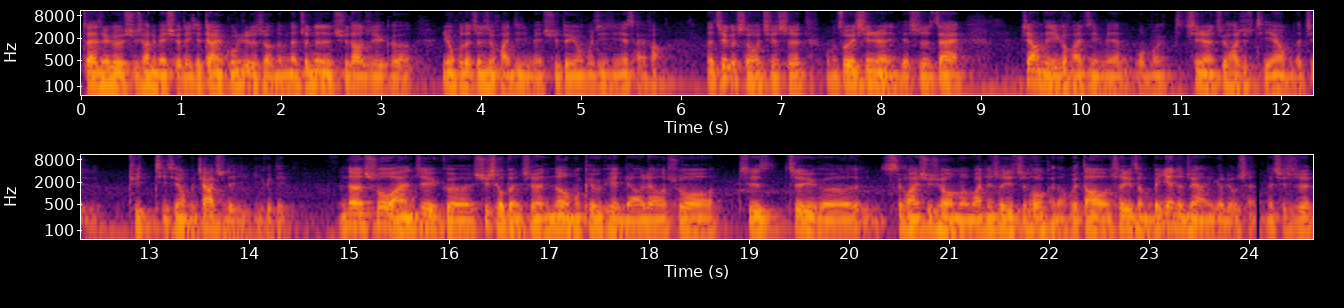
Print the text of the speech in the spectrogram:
在这个学校里面学的一些调研工具的时候，能不能真正的去到这个用户的真实环境里面去对用户进行一些采访？那这个时候，其实我们作为新人也是在这样的一个环境里面，我们新人最好去体验我们的体体体现我们价值的一一个点。那说完这个需求本身，那我们可不可以聊聊说，其实这个思考完需求，我们完成设计之后，可能会到设计怎么被验证这样一个流程。那其实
